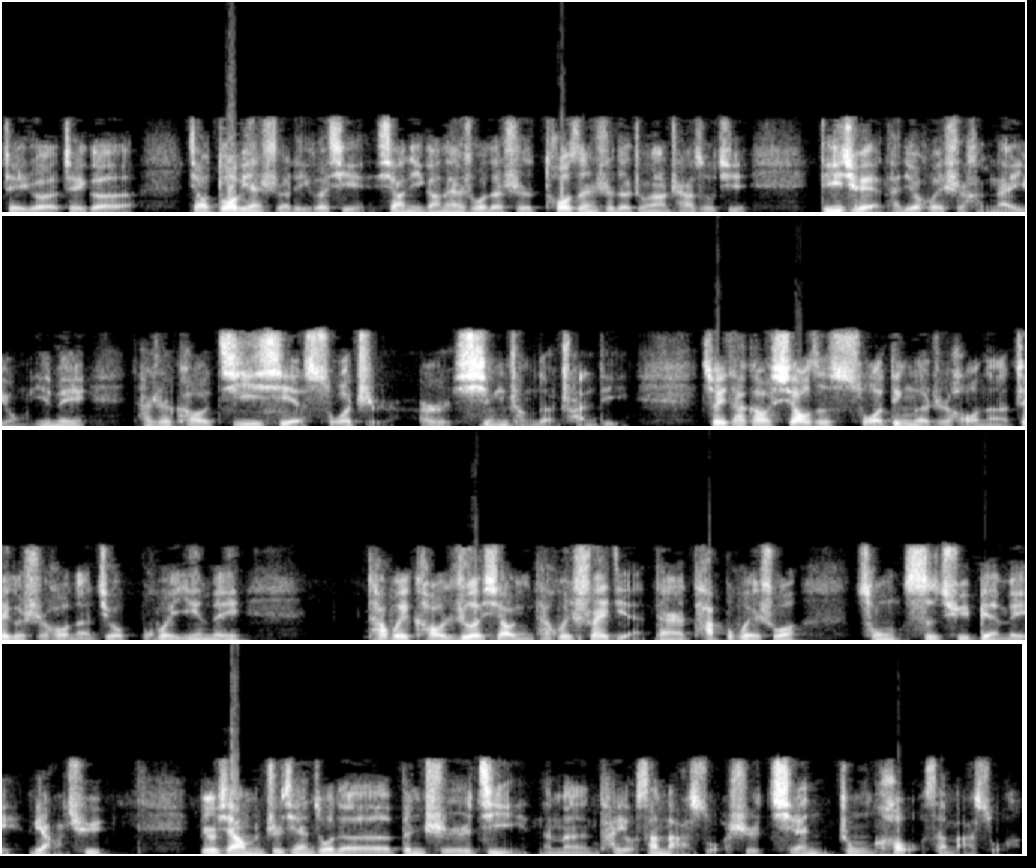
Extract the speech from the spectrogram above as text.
这个这个叫多片式的离合器，像你刚才说的是托森式的中央差速器。的确，它就会是很耐用，因为它是靠机械锁止而形成的传递，所以它靠销子锁定了之后呢，这个时候呢就不会因为它会靠热效应，它会衰减，但是它不会说从四驱变为两驱。比如像我们之前做的奔驰 G，那么它有三把锁，是前中后三把锁。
